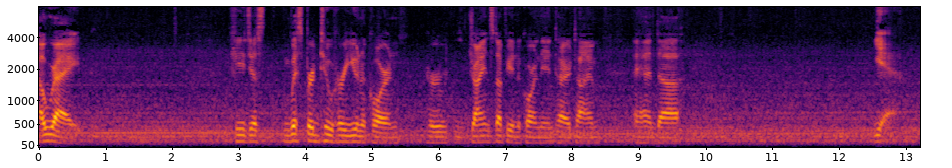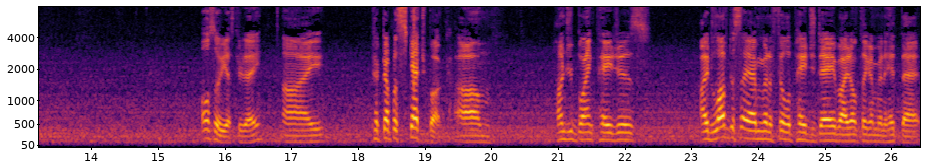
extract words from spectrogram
all right. She just whispered to her unicorn, her giant stuffed unicorn, the entire time, and. Uh, yeah. Also, yesterday, I picked up a sketchbook. Um, 100 blank pages. I'd love to say I'm going to fill a page a day, but I don't think I'm going to hit that.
